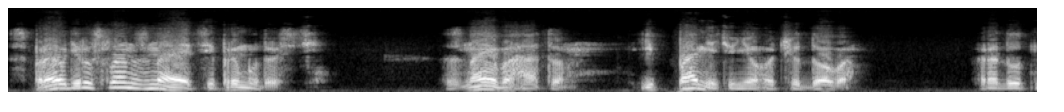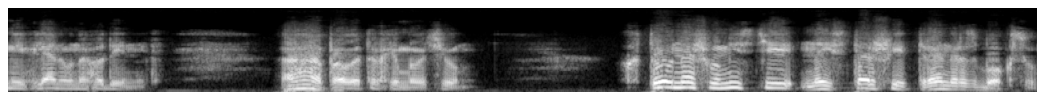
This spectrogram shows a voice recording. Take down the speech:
Справді Руслан знає ці премудрості. Знає багато, і пам'ять у нього чудова. Радутний глянув на годинник. Ага, Павло Трохимовичу. Хто в нашому місті найстарший тренер з боксу?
